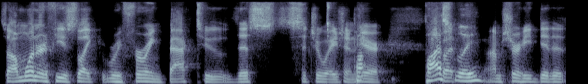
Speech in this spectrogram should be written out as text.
So I'm wondering if he's like referring back to this situation Po- here. Possibly. But I'm sure he did it.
